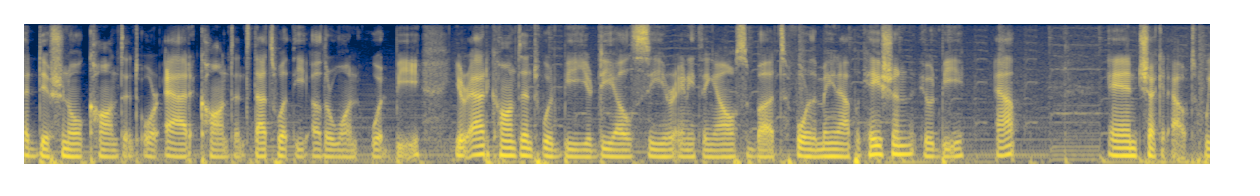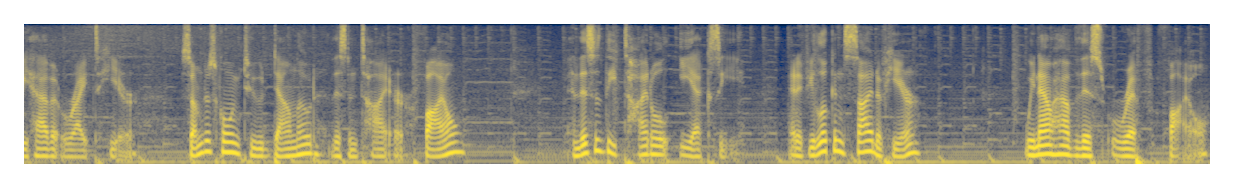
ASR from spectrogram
additional content or add content. That's what the other one would be. Your add content would be your DLC or anything else, but for the main application, it would be app and check it out. We have it right here. So I'm just going to download this entire file, and this is the title exe. And if you look inside of here, we now have this rif file,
